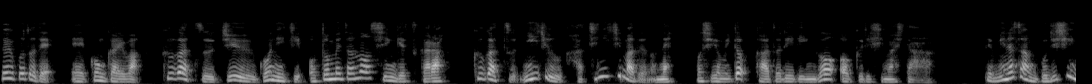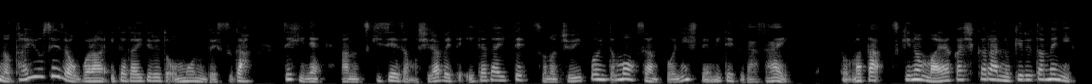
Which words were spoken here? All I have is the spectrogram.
ということで、えー今回は9月15日乙女座の新月から9月28日までのね、星読みとカードリーディングをお送りしました。で、皆さんご自身の太陽星座をご覧いただいていると思うのですが、ぜひね、あの月星座も調べていただいて、その注意ポイントも参考にしてみてください。とまた、月のまやかしから抜けるために、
